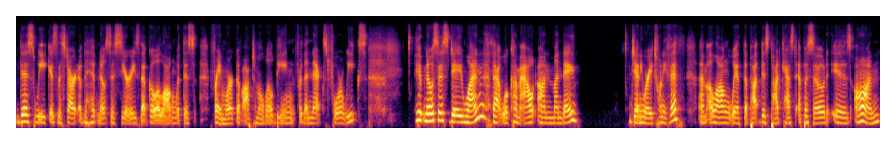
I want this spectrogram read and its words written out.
this week is the start of the hypnosis series that go along with this framework of optimal well-being for the next four weeks. Hypnosis day one that will come out on Monday January 25th, um, along with the pod, this podcast episode, is on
